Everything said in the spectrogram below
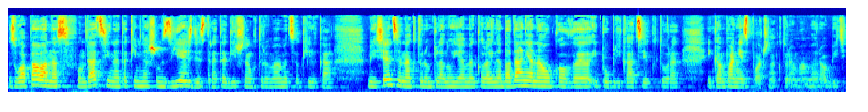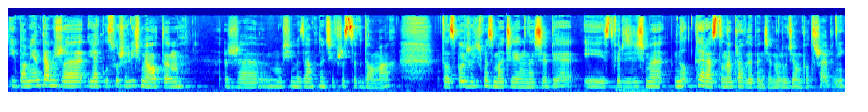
złapała nas w fundacji na takim naszym zjeździe strategicznym, który mamy co kilka miesięcy, na którym planujemy kolejne badania naukowe i publikacje, które i kampanie społeczne, które mamy robić. I pamiętam, że jak usłyszeliśmy o tym, że musimy zamknąć się wszyscy w domach, to spojrzeliśmy z Maciejem na siebie i stwierdziliśmy, no teraz to naprawdę będziemy ludziom potrzebni.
